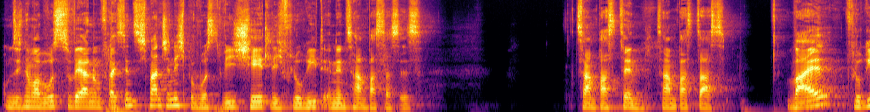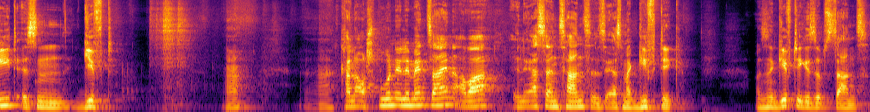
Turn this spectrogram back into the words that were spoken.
um sich nochmal bewusst zu werden. Und vielleicht sind sich manche nicht bewusst, wie schädlich Fluorid in den Zahnpastas ist. Zahnpastin, Zahnpastas. Weil Fluorid ist ein Gift. Ja? Äh, kann auch Spurenelement sein, aber in erster Instanz ist es erstmal giftig. Und es ist eine giftige Substanz.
